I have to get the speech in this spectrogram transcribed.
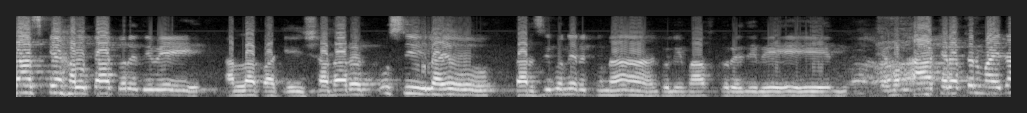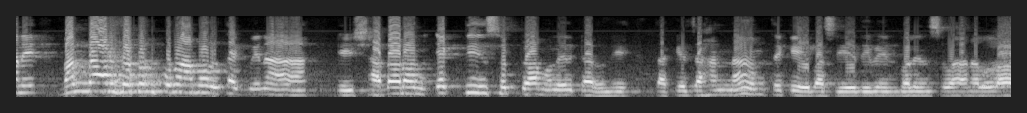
কাজকে হালকা করে দিবে। আল্লাহ পাক এই সাধারণ উসিলায়ও তার জীবনের গুনাহগুলি মাফ করে দিবেন। এবং আখেরাতের ময়দানে বান্দার যখন কোনো আমল থাকবে না, এই সাধারণ একটি ছোট্ট আমলের কারণে তাকে জাহান্নাম থেকে বাঁচিয়ে দিবেন বলেন সুবহানাল্লাহ।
